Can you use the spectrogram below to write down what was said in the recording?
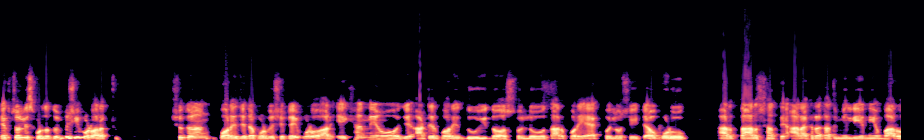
একচল্লিশ পড়তো, তুমি বেশি পড়ো আর একটু সুতরাং পরে যেটা পড়বে সেটাই পড়ো। আর এখানেও যে আটের পরে দুই, দশ হইল, তারপরে এক হইল, সেইটাও পড়ুক। আর তার সাথে আর এক রাকাত মিলিয়ে নিয়ে বারো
